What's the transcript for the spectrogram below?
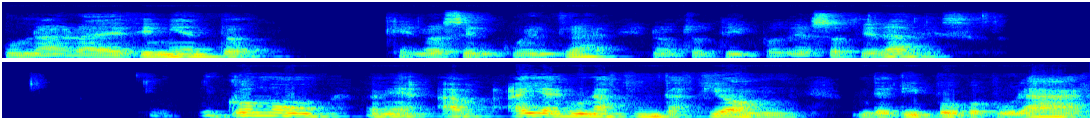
un agradecimiento que no se encuentra en otro tipo de sociedades. ¿Cómo hay alguna fundación de tipo popular?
